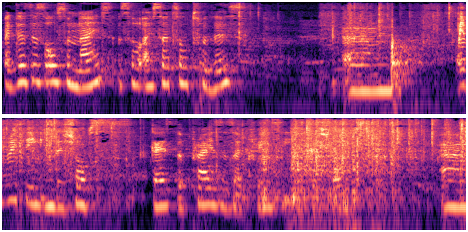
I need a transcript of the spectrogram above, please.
But this is also nice. So I settled for this. Um, everything in the shops. Guys the prices are crazy in the shops. Um,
